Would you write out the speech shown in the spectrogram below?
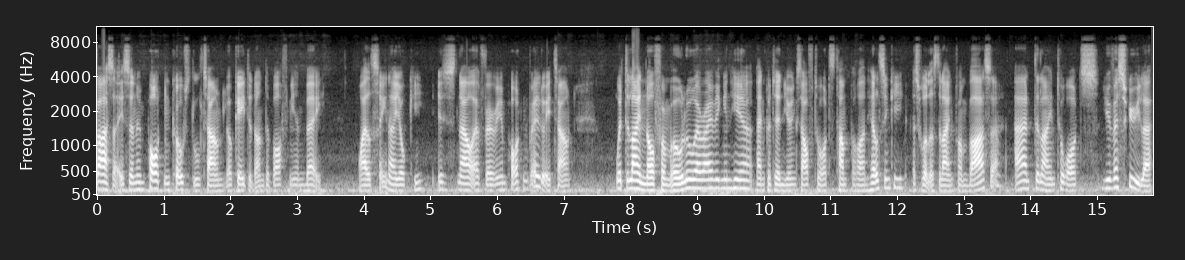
Vaasa is an important coastal town located on the Bothnian Bay, while Seinäjoki is now a very important railway town, with the line north from Oulu arriving in here and continuing south towards Tampere and Helsinki, as well as the line from Vaasa and the line towards Jyväskylä.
